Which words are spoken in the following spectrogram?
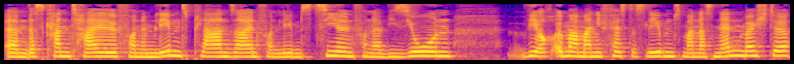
ähm, das kann Teil von einem Lebensplan sein, von Lebenszielen, von einer Vision, wie auch immer Manifest des Lebens man das nennen möchte.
